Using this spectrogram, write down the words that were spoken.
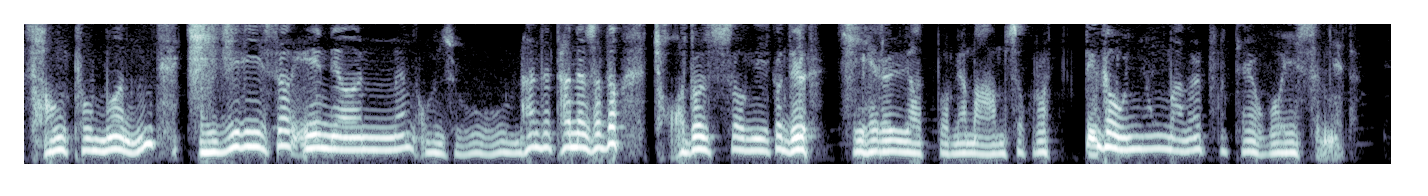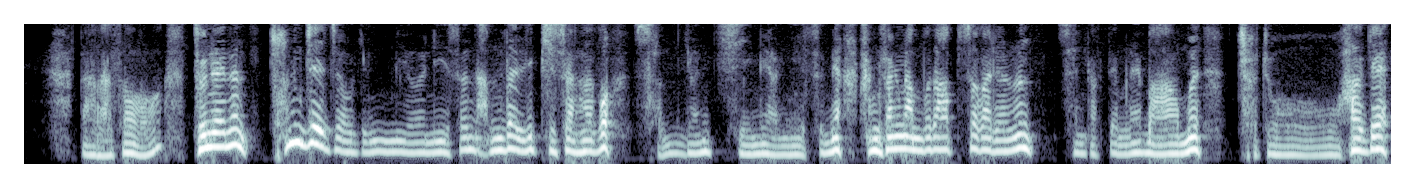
성품은 기질이 있어 외면은 온순한 듯 하면서도 저돌성이 있고 늘 기회를 엿보며 마음속으로 뜨거운 욕망을 불태우고 있습니다. 따라서 두뇌는 천재적인 면이 있어 남달리 비상하고 선견지명이 있으며 항상 남보다 앞서가려는 생각 때문에 마음을 초조하게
